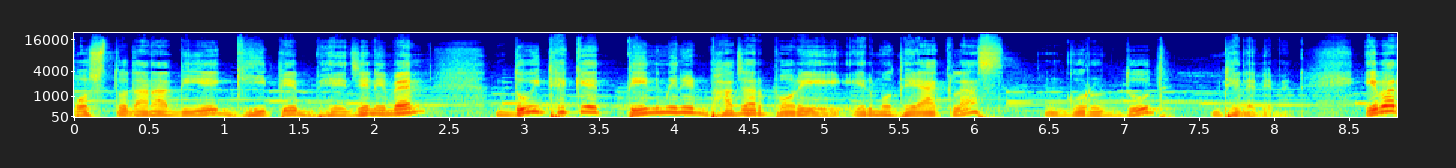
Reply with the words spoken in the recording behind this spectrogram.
পোস্তদানা দিয়ে ঘিতে ভেজে নেবেন। দুই থেকে তিন মিনিট ভাজার পরে এর মধ্যে এক গ্লাস গরুর দুধ ঢেলে দেবেন। এবার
